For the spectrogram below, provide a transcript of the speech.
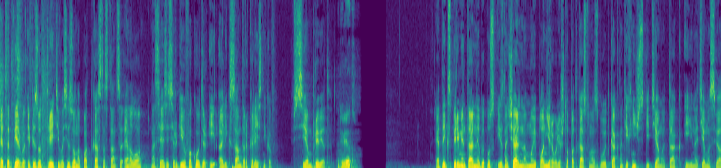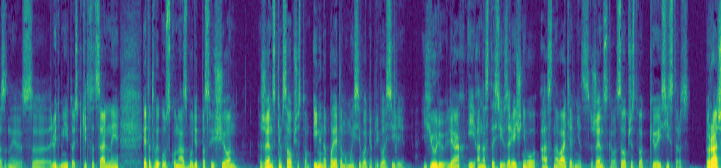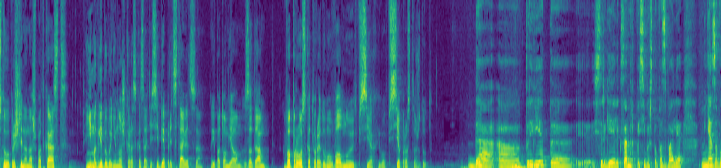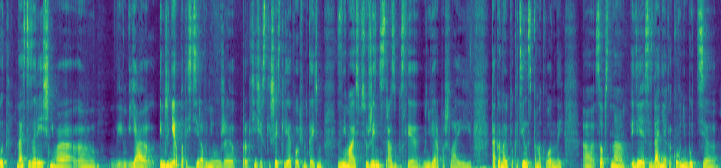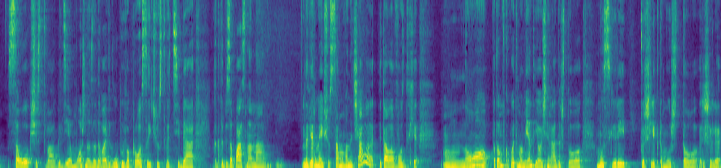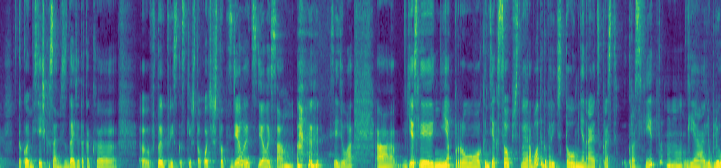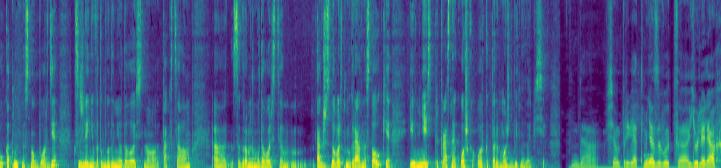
Это первый эпизод третьего сезона подкаста «Станция НЛО». На связи Сергей Уфакодер и Александр Колесников. Всем привет! Привет! Это экспериментальный выпуск. Изначально мы планировали, что подкаст у нас будет как на технические темы, так и на темы, связанные с людьми, то есть какие-то социальные. Этот выпуск у нас будет посвящен женским сообществам. Именно поэтому мы сегодня пригласили Юлию Лях и Анастасию Заречневу, основательниц женского сообщества QA Sisters. Рад, что вы пришли на наш подкаст. Не могли бы вы немножко рассказать о себе, представиться, ну и потом я вам задам вопрос, который, я думаю, волнует всех, его все просто ждут. Да, а, привет, э, Сергей, Александр, спасибо, что позвали. Меня зовут Настя Заречнева, а, я инженер по тестированию уже практически 6 лет, в общем-то, этим занимаюсь всю жизнь, сразу после универа пошла, и так оно и покатилось по наклонной. Собственно, идея создания какого-нибудь э, сообщества, где можно задавать глупые вопросы и чувствовать себя как-то безопасно, она, наверное, еще с самого начала витала в воздухе, но потом в какой-то момент я очень рада, что мы с Юлей пришли к тому, что решили такое местечко сами создать. Это как э, в той присказке, что хочешь что-то сделать, сделай сам, все дела. А, если не про контекст сообщества и работы говорить, то мне нравится кроссфит. Я люблю катнуть на сноуборде. К сожалению, в этом году не удалось, но так в целом Э, с огромным удовольствием. Также с удовольствием играю в настолки, и у меня есть прекрасная кошка Ор, который может быть на записи. Да, всем привет. Меня зовут э, Юля Лях.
